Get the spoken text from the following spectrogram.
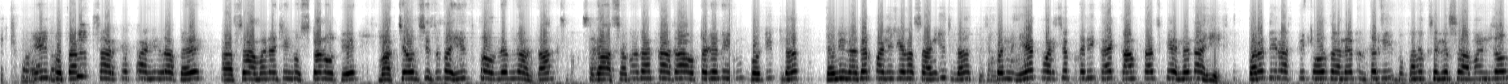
असं दुकानात सारखं पाणी जात आहे नुकसान होते. मागच्या वर्षी सुद्धा हीच प्रॉब्लेम झाला समाधान दादा बघितलं. त्यांनी नगरपालिकेला सांगितलं पण एक वर्षात तरी काय कामकाज केलं नाही. परत ही रात्री पाऊस झाल्यानंतर ही दुकानात सगळं सामान जाऊन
